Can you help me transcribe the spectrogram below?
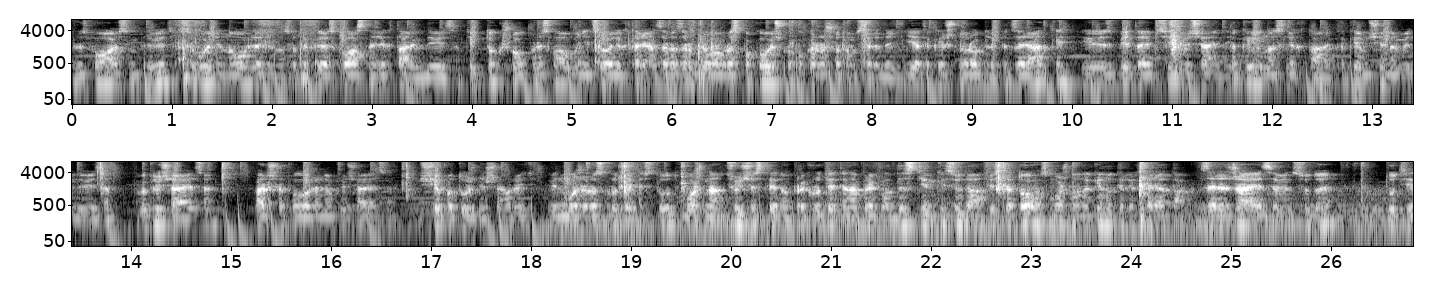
Друзі, всім привіт. Сьогодні на огляді у нас отакий ось класний ліхтарик. Дивіться, TikTok Shop прислав мені цього ліхтаря. Зараз зроблю вам розпаковочку, покажу, що там всередині. Є такий шнурок для підзарядки, USB Type-C звичайний. Такий у нас ліхтарик. Таким чином він дивіться, виключається. Перше положення включається, ще потужніше горить. Він може розкрутитись тут. Можна цю частину прикрутити, наприклад, до стінки сюди. Після того можна накинути ліхтаря так. Заряджається він сюди. Тут є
